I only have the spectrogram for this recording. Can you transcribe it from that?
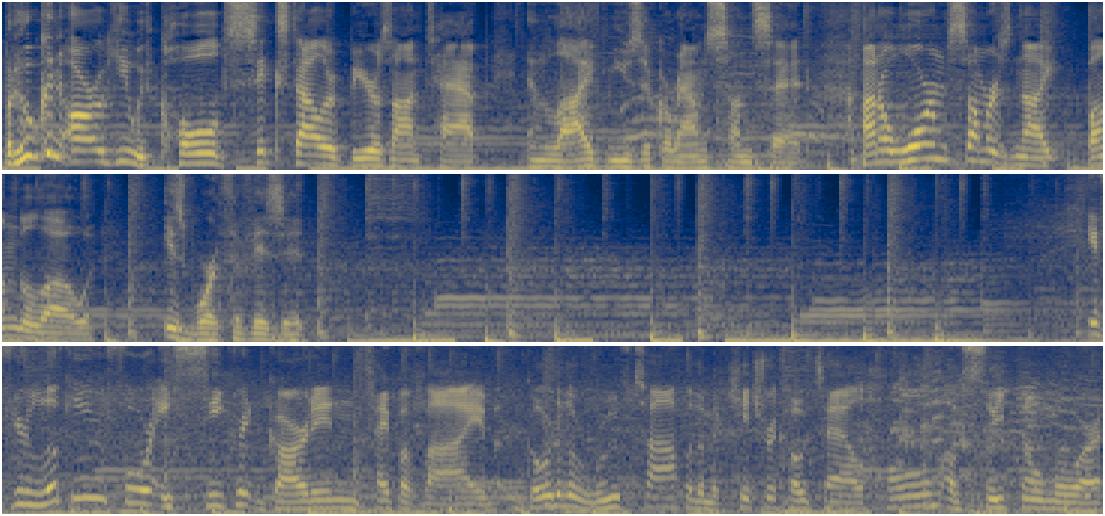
But who can argue with cold $6 beers on tap and live music around sunset? On a warm summer's night, Bungalow is worth a visit. If you're looking for a secret garden type of vibe, go to the rooftop of the McKittrick Hotel, home of Sleep No More,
